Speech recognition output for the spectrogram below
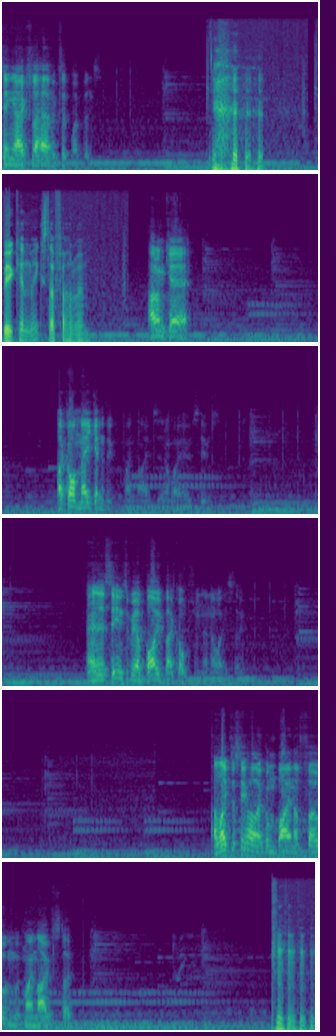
I actually have except weapons. you can make stuff out of them. I don't care. I can't make anything from my knives in a way, it seems. And there seems to be a buyback option anyway, so. I'd like to see how I combine a phone with my knives though.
